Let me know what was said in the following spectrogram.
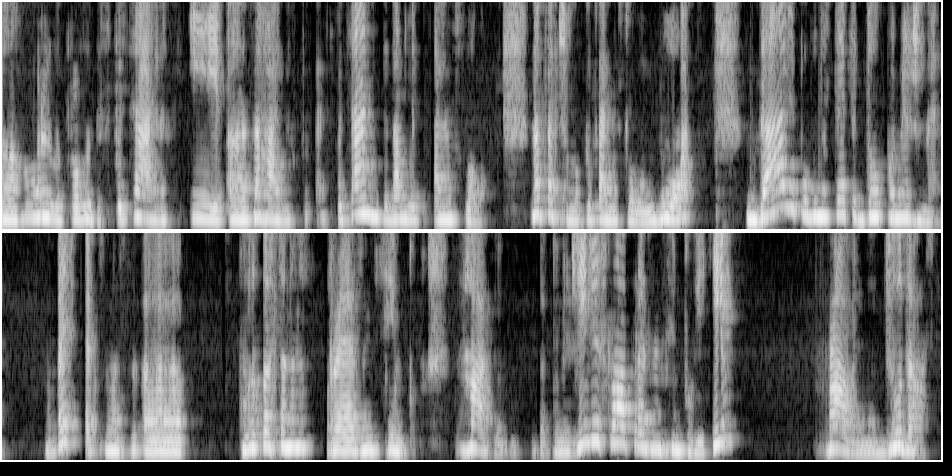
говорили про види спеціальних і е, загальних питань. Спеціальне це нам є питальне слово. На першому питальне слово what, далі повинно стояти допоміжне. Весь текст у нас е, використаний в present simple. Згадуємо допоміжні дієслова present simple, які правильно do does.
